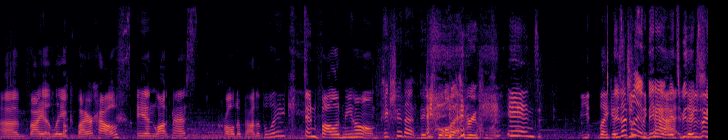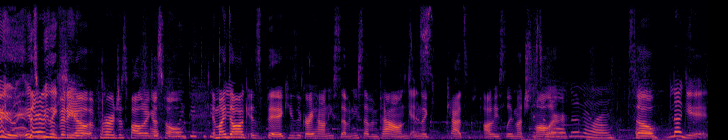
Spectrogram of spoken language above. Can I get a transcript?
um, by a lake by our house, and Loch Ness crawled up out of the lake and followed me home. Picture that visual, everyone. And like There's it's actually just a video. cat. It's really There's a- cute. It's there's really a video cute. of her just following Just us home. following, do, do, do, and my dog is big. He's a greyhound. He's 77 pounds, and the cat's obviously much smaller. No, no, no. So Oh, nugget.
